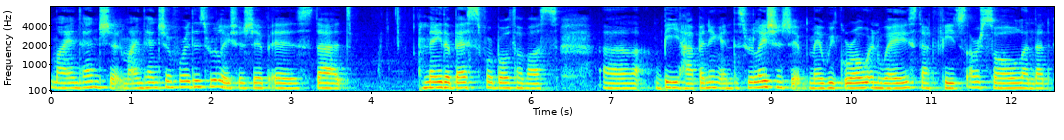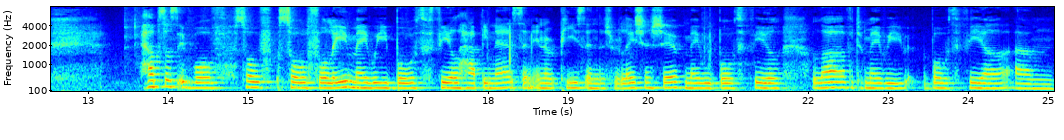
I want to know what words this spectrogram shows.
my intention. My intention for this relationship is that may the best for both of us be happening in this relationship. May we grow in ways that feeds our soul and that helps us evolve so soulfully. May we both feel happiness and inner peace in this relationship. May we both feel loved. May we both feel um,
